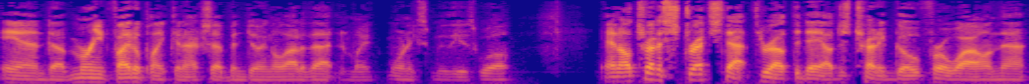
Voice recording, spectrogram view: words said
and uh, marine phytoplankton. Actually, I've been doing a lot of that in my morning smoothie as well. And I'll try to stretch that throughout the day. I'll just try to go for a while on that.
